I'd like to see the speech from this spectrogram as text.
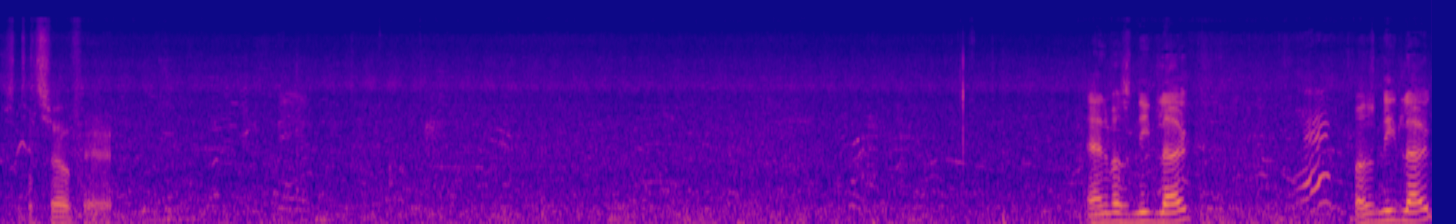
Dus tot zover. En was het niet leuk? Hè? Was het niet leuk?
